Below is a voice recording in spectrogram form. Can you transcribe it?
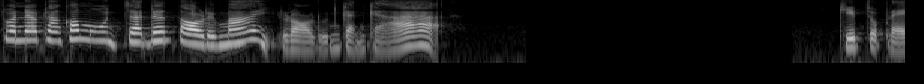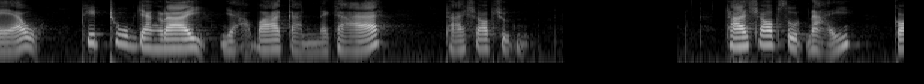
ส่วนแนวทางข้อมูลจะเดินต่อหรือไม่ รอลุ้นกันค่ะ คลิปจบแล้ว ผิดถูกอย่างไร อย่าว่ากันนะคะ ถ้าชอบชุด ถ้าชอบสูตรไหน ก็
